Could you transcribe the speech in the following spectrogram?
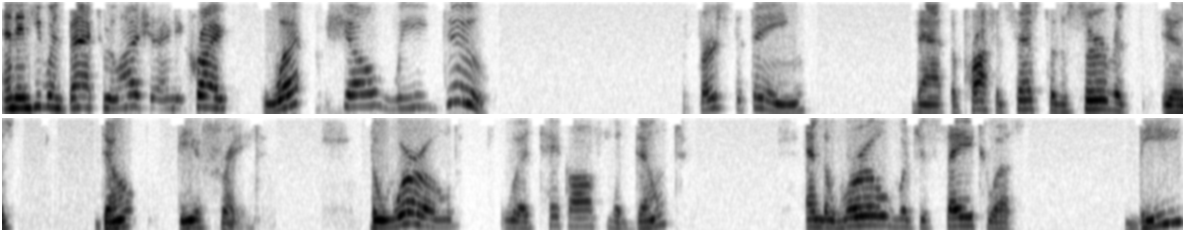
And then he went back to Elisha and he cried, what shall we do? The first thing that the prophet says to the servant is, don't be afraid. The world would take off the don't, and the world would just say to us, be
